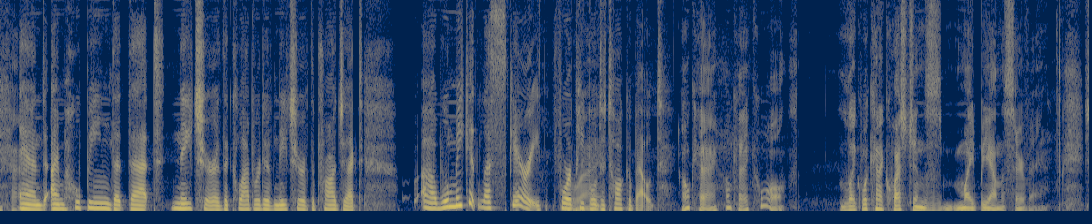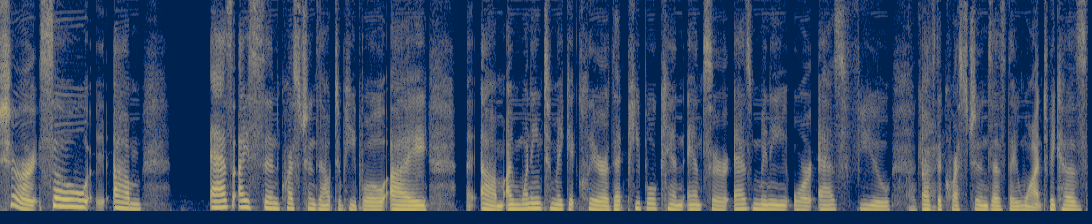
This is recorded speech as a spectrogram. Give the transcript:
Okay. And I'm hoping that that nature, the collaborative nature of the project, uh, will make it less scary for right. people to talk about. Okay. Okay. Cool. Like, what kind of questions might be on the survey? Sure. So, um, as I send questions out to people, I um, I'm wanting to make it clear that people can answer as many or as few okay. of the questions as they want because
